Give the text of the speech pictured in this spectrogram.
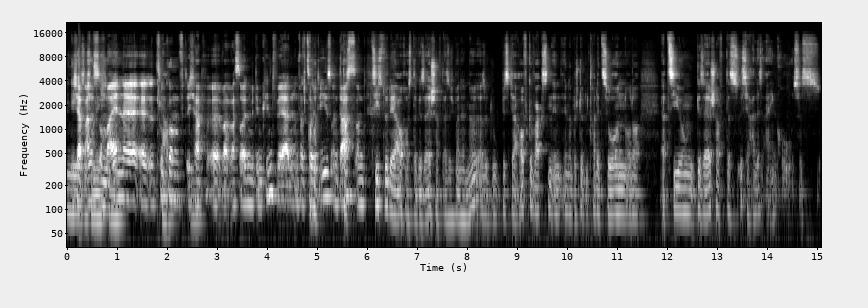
Nee, ich habe Angst um ne. meine äh, Zukunft, ich habe, äh, wa- was soll denn mit dem Kind werden und was soll Aber dies und das, und ziehst du dir ja auch aus der Gesellschaft. Also ich meine, ne, also du bist ja aufgewachsen in, in einer bestimmten Tradition oder Erziehung, Gesellschaft. Das ist ja alles ein großes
